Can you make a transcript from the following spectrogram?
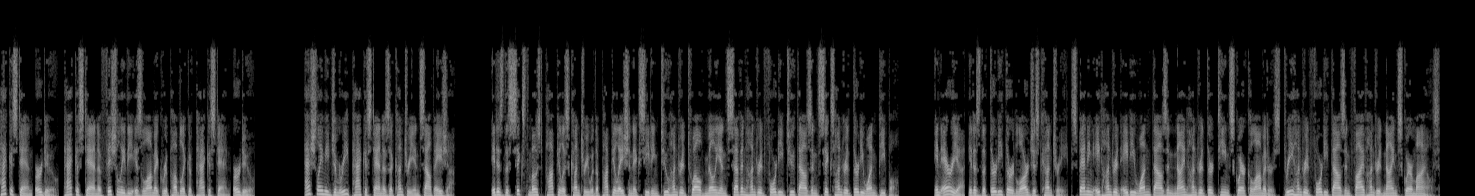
Pakistan Urdu, Pakistan officially the Islamic Republic of Pakistan Urdu Ashlami Jamhuri Pakistan is a country in South Asia. It is the sixth most populous country with a population exceeding 212,742,631 people. In area, it is the 33rd largest country, spanning 881,913 square kilometers, 340,509 square miles.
